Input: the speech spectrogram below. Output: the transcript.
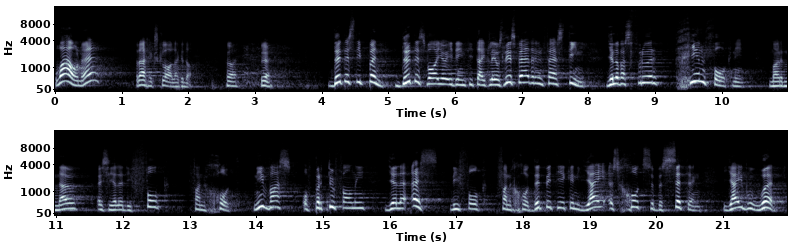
Wow, né? Reg, ek's klaar, lekker dag. Ja. Dit is die punt. Dit is waar jou identiteit lê. Ons lees verder in vers 10. Julle was vroeër geen volk nie, maar nou is julle die volk van God. Nie was of per toeval nie, julle is die volk van God. Dit beteken jy is God se besitting. Jy behoort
